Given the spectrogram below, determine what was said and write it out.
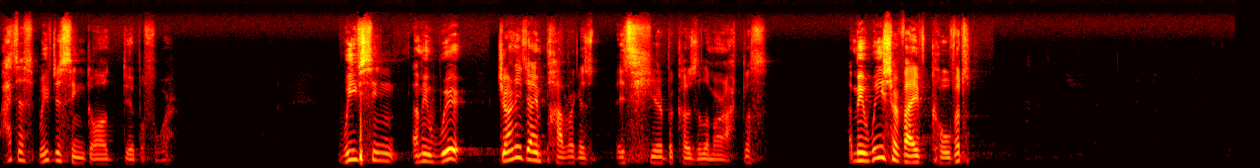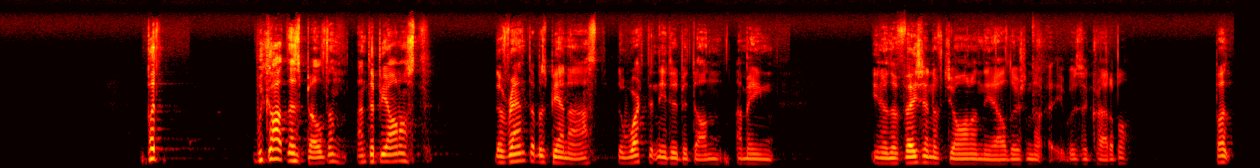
I just, we've just seen God do it before. We've seen, I mean, we're, Journey Downpatrick is, is here because of the miraculous. I mean, we survived COVID. But we got this building, and to be honest, the rent that was being asked, the work that needed to be done, I mean, you know, the vision of John and the elders, and it was incredible. But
